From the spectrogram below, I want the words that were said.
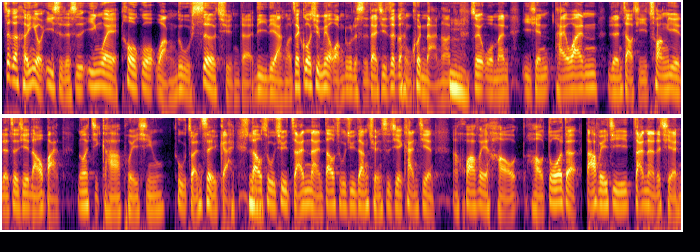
这个很有意思的是，因为透过网络社群的力量啊，在过去没有网络的时代，其实这个很困难啊。所以我们以前台湾人早期创业的这些老板，那几卡培训。吐转税改，到处去展览，到处去让全世界看见，啊，花费好好多的搭飞机展览的钱，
